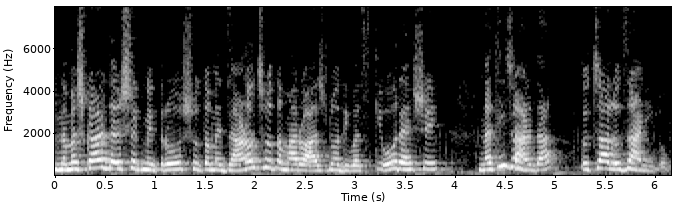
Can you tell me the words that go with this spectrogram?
નમસ્કાર દર્શક મિત્રો, શું તમે જાણો છો તમારો આજનો દિવસ કેવો રહેશે? નથી જાણતા તો ચાલો જાણી લો.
